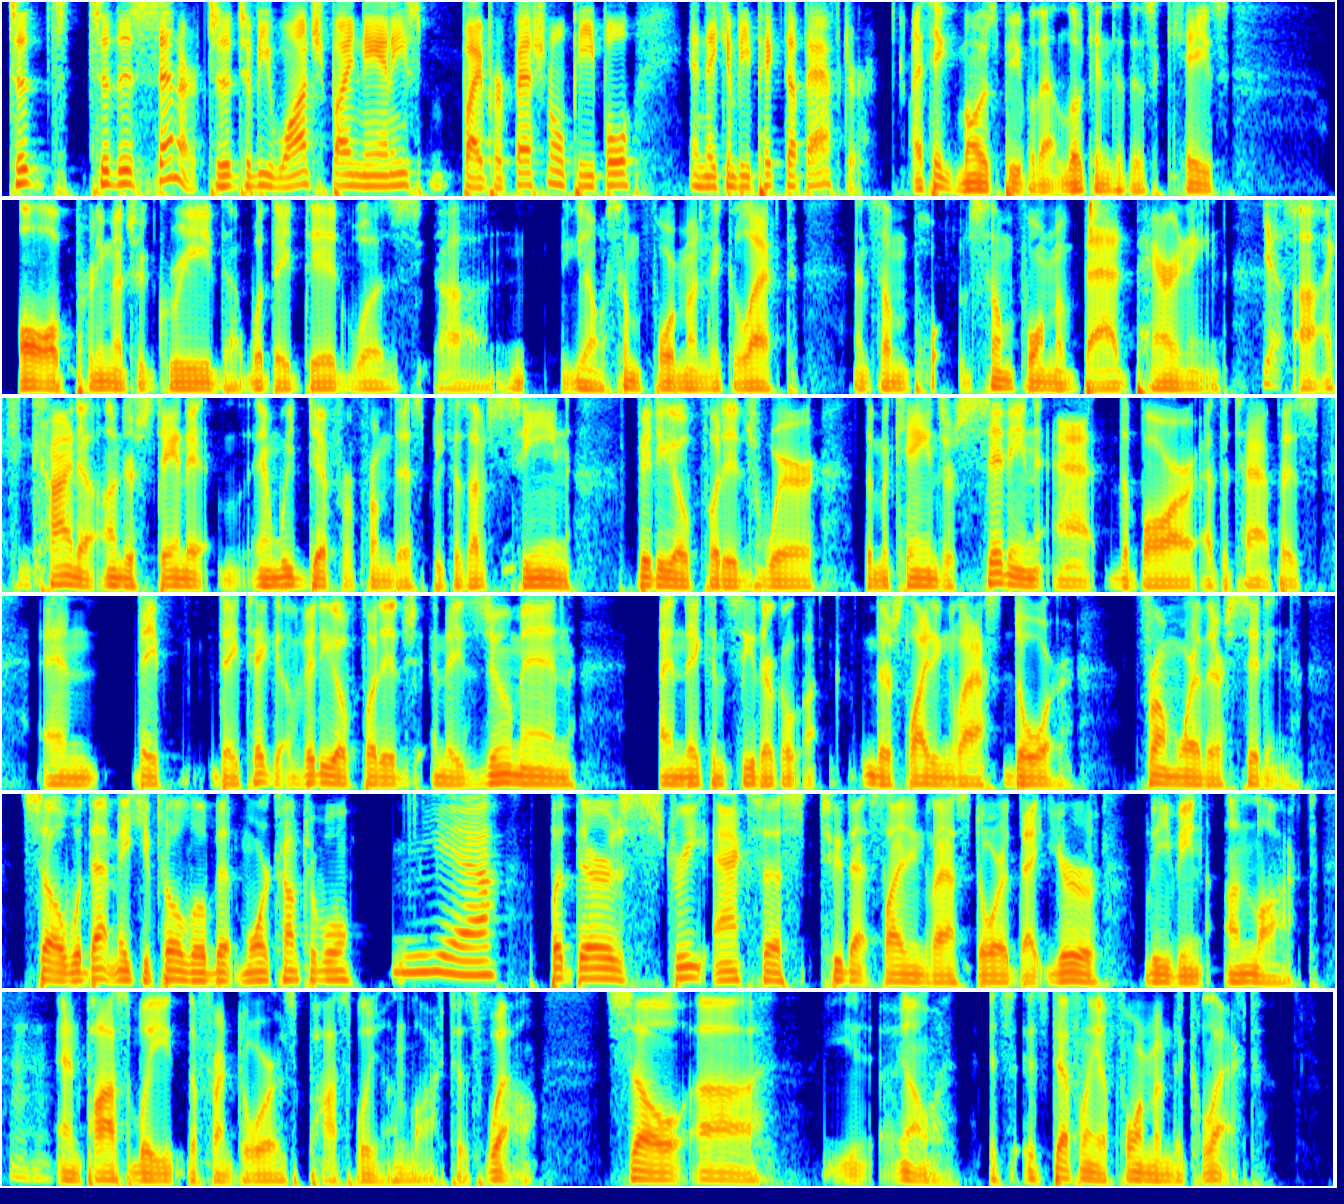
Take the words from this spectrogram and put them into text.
to to this center to, to be watched by nannies, by professional people, and they can be picked up after? I think most people that look into this case all pretty much agreed that what they did was, uh, you know, some form of neglect and some some form of bad parenting. Yes. Uh, I can kind of understand it, and we differ from this because I've seen video footage where the McCains are sitting at the bar at the tapas, and they they take a video footage and they zoom in, and they can see their their sliding glass door from where they're sitting. So would that make you feel a little bit more comfortable? Yeah, but there's street access to that sliding glass door that you're leaving unlocked, and possibly the front door is possibly unlocked as well. So, uh, you, you know, it's it's definitely a form of neglect.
